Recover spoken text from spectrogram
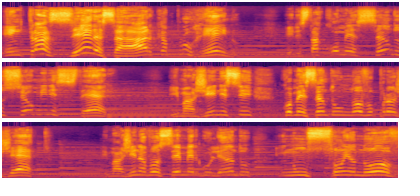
em trazer essa arca para o reino. Ele está começando o seu ministério. Imagine-se começando um novo projeto. Imagina você mergulhando em um sonho novo.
